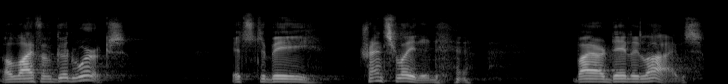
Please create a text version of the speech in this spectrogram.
a life of good works. It's to be translated by our daily lives.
